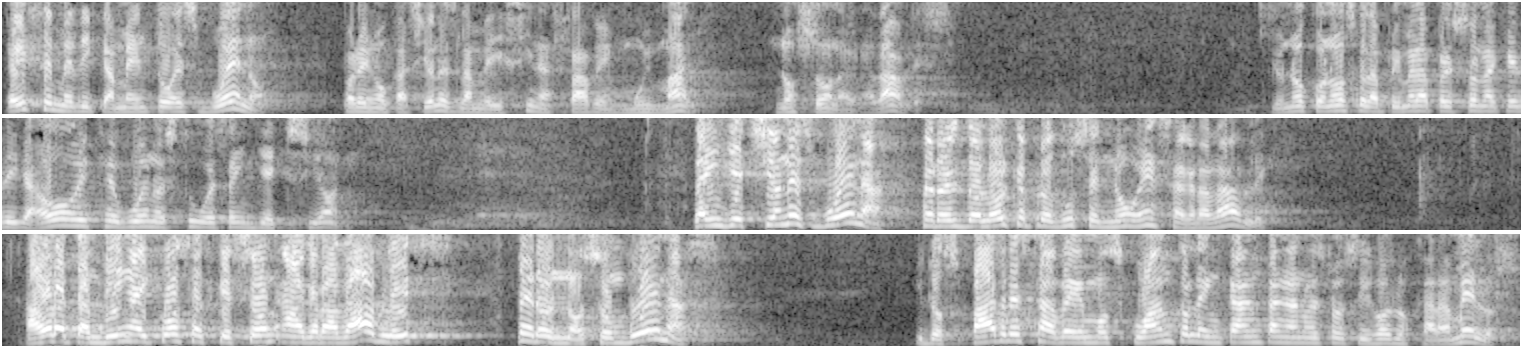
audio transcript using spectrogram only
Ese medicamento es bueno, pero en ocasiones la medicina sabe muy mal, no son agradables. Yo no conozco a la primera persona que diga, ¡ay, qué bueno estuvo esa inyección! La inyección es buena, pero el dolor que produce no es agradable. Ahora también hay cosas que son agradables, pero no son buenas. Y los padres sabemos cuánto le encantan a nuestros hijos los caramelos.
